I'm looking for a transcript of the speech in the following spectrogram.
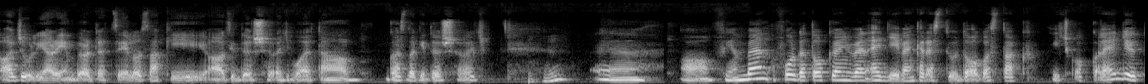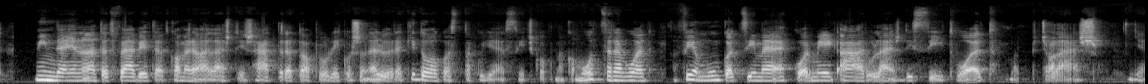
a Julia Rainbirdre céloz, aki az idős hölgy volt, a gazdag idős hölgy uh-huh. a filmben. A forgatókönyvben egy éven keresztül dolgoztak Hitchcockkal együtt, minden jelenetet, felvételt, kameraállást és hátteret aprólékosan előre kidolgoztak, ugye ez Hitchcocknak a módszere volt. A film munkacíme ekkor még árulás, diszít volt, vagy csalás, ugye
